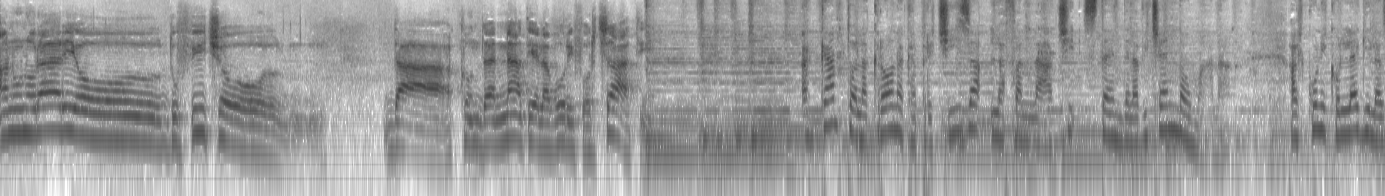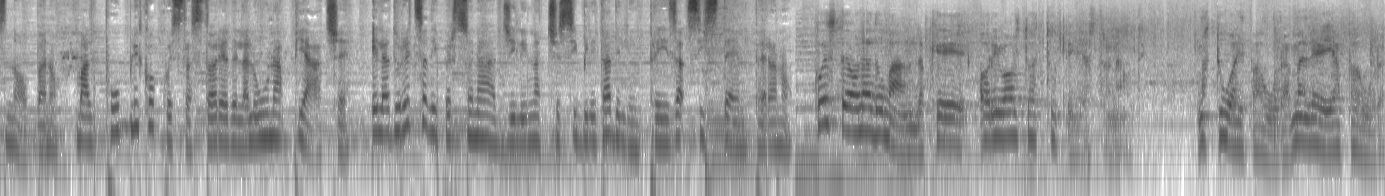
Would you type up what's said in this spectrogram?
hanno un orario d'ufficio da condannati ai lavori forzati. Accanto alla cronaca precisa, la Fallaci stende la vicenda umana. Alcuni colleghi la snobbano, ma al pubblico questa storia della Luna piace e la durezza dei personaggi, l'inaccessibilità dell'impresa si stemperano. Questa è una domanda che ho rivolto a tutti gli astronauti. Ma tu hai paura, ma lei ha paura.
